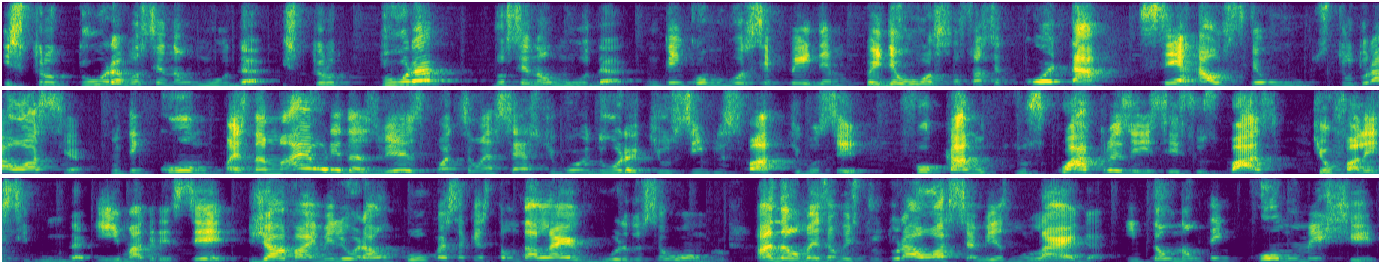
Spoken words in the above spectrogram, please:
Estrutura você não muda. Estrutura você não muda. Não tem como você perder, perder o osso. É só você cortar serrar o seu estrutura óssea. Não tem como. Mas na maioria das vezes pode ser um excesso de gordura, que o simples fato de você focar no, nos quatro exercícios básicos que eu falei segunda e emagrecer, já vai melhorar um pouco essa questão da largura do seu ombro. Ah, não, mas é uma estrutura óssea mesmo larga. Então não tem como mexer.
